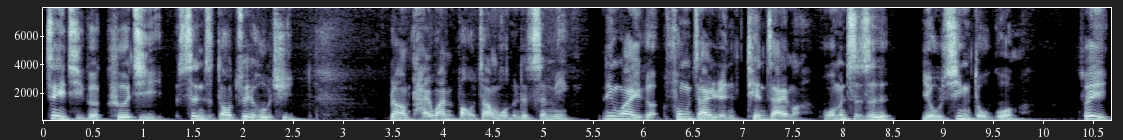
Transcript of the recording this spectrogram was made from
这几个科技甚至到最后去让台湾保障我们的生命。另外一个风灾人天灾嘛，我们只是有幸躲过嘛，所以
